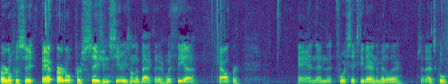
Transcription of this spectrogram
Ertl, Preci Ertl Precision Series on the back there with the uh, caliper and then the 460 there in the middle there. So that's cool.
